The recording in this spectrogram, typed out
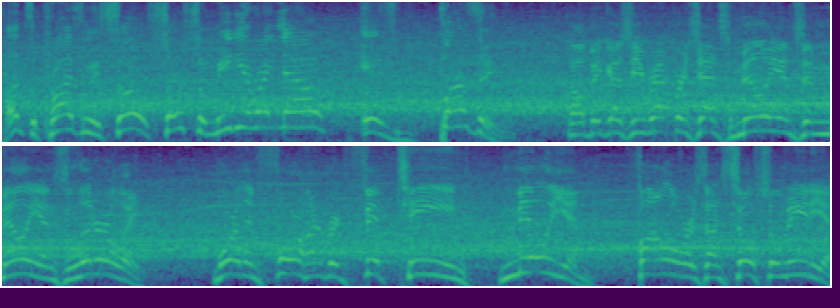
unsurprisingly so, social media right now is buzzing. Because he represents millions and millions, literally. More than 415 million followers on social media.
